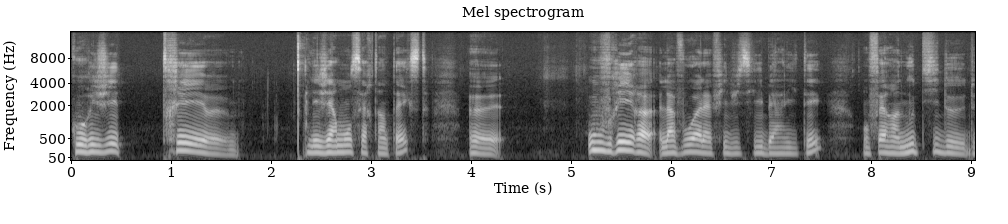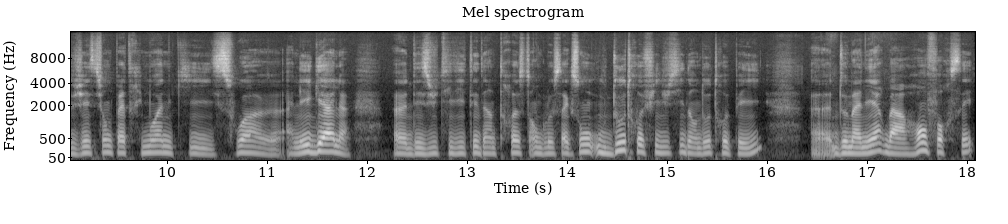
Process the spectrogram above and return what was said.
corriger très euh, légèrement certains textes, ouvrir la voie à la fiducie libéralité, en faire un outil de, gestion de patrimoine qui soit à l'égal des utilités d'un trust anglo-saxon ou d'autres fiducies dans d'autres pays, de manière bah, à renforcer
